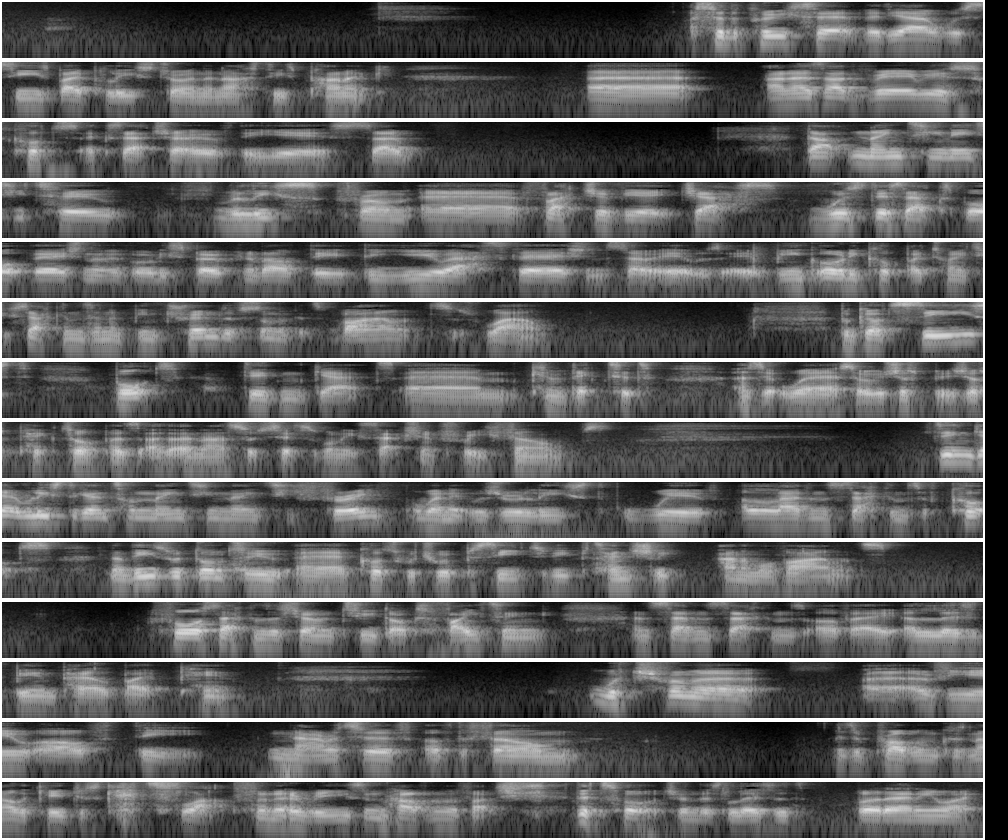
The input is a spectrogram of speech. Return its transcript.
So the preset video was seized by police during the Nasties panic, uh, and has had various cuts etc. over the years. So that 1982 release from uh, Fletcher VHS was this export version that we've already spoken about, the, the US version. So it was it been already cut by 22 seconds and had been trimmed of some of its violence as well. But got seized, but didn't get um, convicted, as it were. So it was just it was just picked up as and as such sits as one of these Section Three films. Didn't get released again until 1993 when it was released with 11 seconds of cuts. Now these were done to uh, cuts which were perceived to be potentially animal violence. Four seconds of showing two dogs fighting, and seven seconds of a, a lizard being impaled by a pin. Which, from a, a view of the narrative of the film is a problem because now the kid just gets slapped for no reason rather than the fact she's the torturing this lizard. But anyway,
